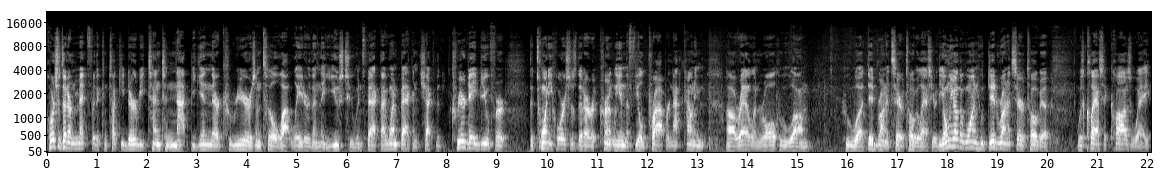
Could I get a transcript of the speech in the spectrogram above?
horses that are meant for the Kentucky Derby tend to not begin their careers until a lot later than they used to. In fact, I went back and checked the career debut for the 20 horses that are currently in the field proper, not counting uh, Rattle and Roll, who um, who uh, did run at Saratoga last year. The only other one who did run at Saratoga was Classic Causeway.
